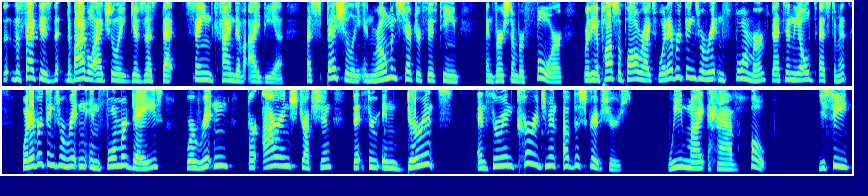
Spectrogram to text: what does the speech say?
the, fact is that the bible actually gives us that same kind of idea especially in romans chapter 15 and verse number 4 where the apostle paul writes whatever things were written former that's in the old testament whatever things were written in former days were written for our instruction, that through endurance and through encouragement of the scriptures, we might have hope. You see,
